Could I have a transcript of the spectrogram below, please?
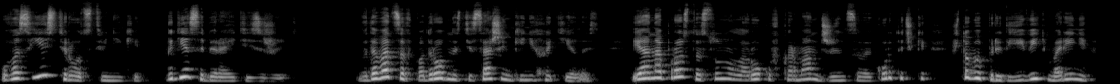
У вас есть родственники? Где собираетесь жить? Вдаваться в подробности Сашеньке не хотелось, и она просто сунула руку в карман джинсовой курточки, чтобы предъявить Марине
